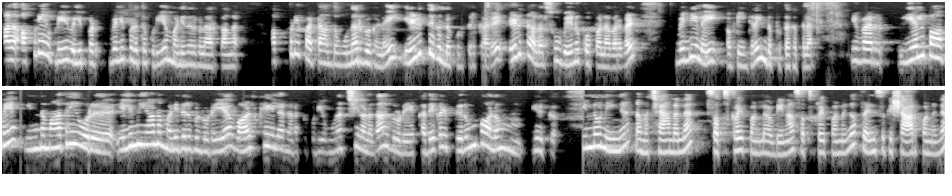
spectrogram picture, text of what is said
அதை அப்படியே அப்படியே வெளிப்படு வெளிப்படுத்தக்கூடிய மனிதர்களா இருப்பாங்க அப்படிப்பட்ட அந்த உணர்வுகளை எழுத்துகள்ல கொடுத்திருக்காரு. எழுத்தாளர் சு. வேணுகோபால் அவர்கள். வெண்ணிலை அப்படிங்கிற இந்த புத்தகத்துல. இவர் இயல்பாவே இந்த மாதிரி ஒரு எளிமையான மனிதர்களுடைய வாழ்க்கையில நடக்கக்கூடிய உணர்ச்சிகளை தான் இவருடைய கதைகள் பெரும்பாலும் இருக்கு. இன்னும் நீங்க நம்ம சேனலை சப்ஸ்கிரைப் பண்ணல அப்படின்னா சப்ஸ்கிரைப் பண்ணுங்க ஃப்ரெண்ட்ஸுக்கு ஷேர் பண்ணுங்க.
